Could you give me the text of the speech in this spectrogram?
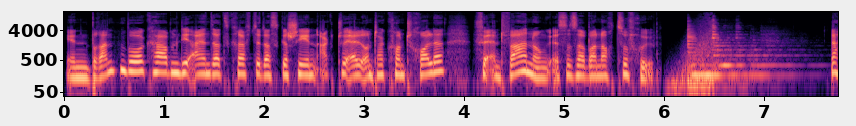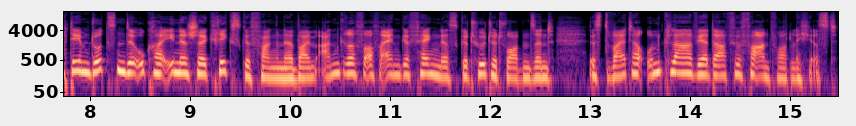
In Brandenburg haben die Einsatzkräfte das Geschehen aktuell unter Kontrolle. Für Entwarnung ist es aber noch zu früh. Nachdem Dutzende ukrainische Kriegsgefangene beim Angriff auf ein Gefängnis getötet worden sind, ist weiter unklar, wer dafür verantwortlich ist.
